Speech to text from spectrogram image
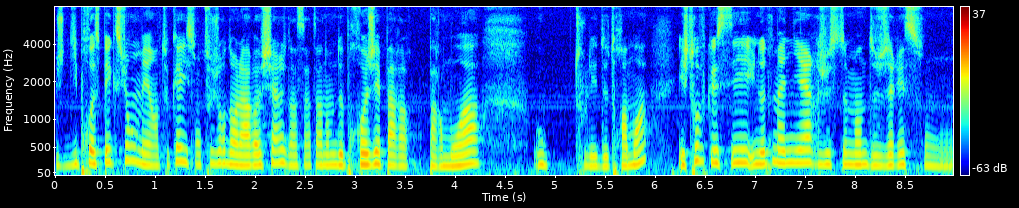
je dis prospection, mais en tout cas, ils sont toujours dans la recherche d'un certain nombre de projets par, par mois ou tous les 2-3 mois. Et je trouve que c'est une autre manière justement de gérer son,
